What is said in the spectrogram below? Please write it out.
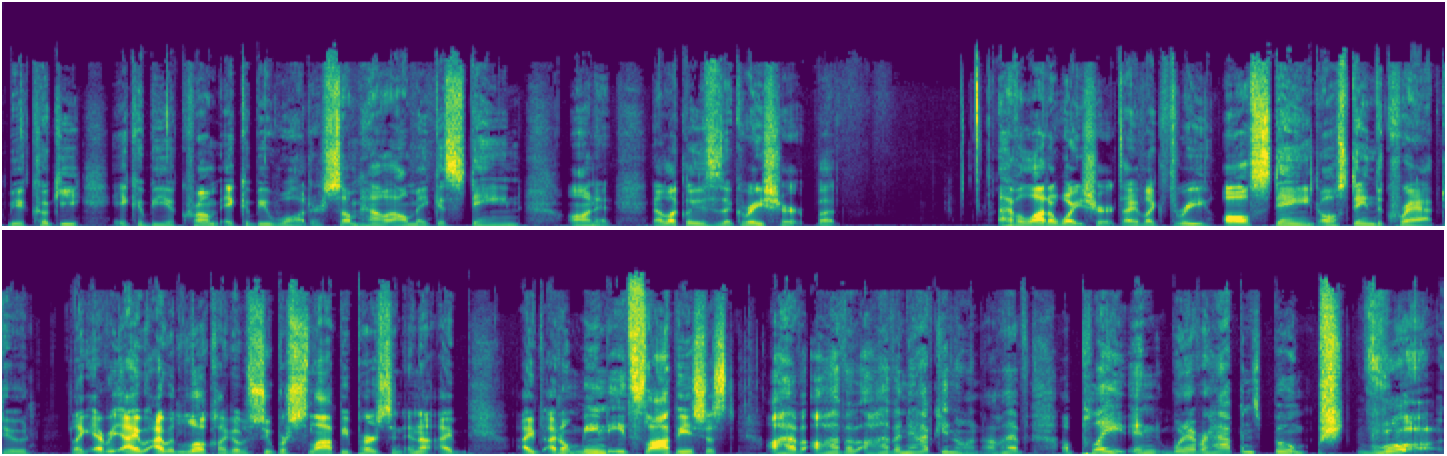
could be a cookie, it could be a crumb, it could be water. Somehow I'll make a stain on it. Now, luckily, this is a gray shirt, but I have a lot of white shirts. I have like three, all stained, all stained the crap, dude. Like every, I, I would look like a super sloppy person, and I, I, I don't mean to eat sloppy. It's just I'll have, I'll have, a, I'll have a napkin on. I'll have a plate, and whatever happens, boom, psh,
